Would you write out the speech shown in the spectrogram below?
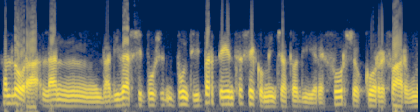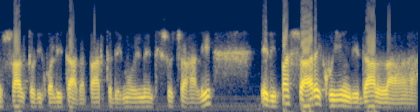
Allora, la, da diversi pu- punti di partenza si è cominciato a dire forse occorre fare un salto di qualità da parte dei movimenti sociali e di passare quindi dalla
